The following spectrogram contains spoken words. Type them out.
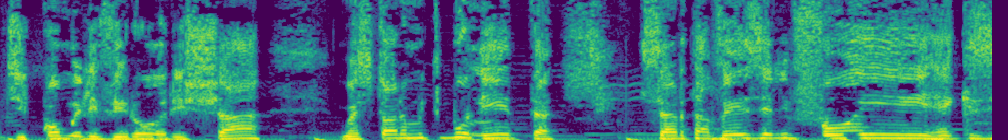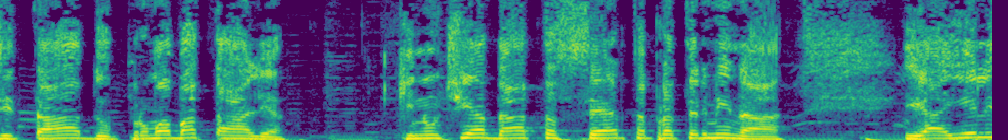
de como ele virou orixá, uma história muito bonita. Certa vez ele foi requisitado para uma batalha que não tinha data certa para terminar. E aí ele,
